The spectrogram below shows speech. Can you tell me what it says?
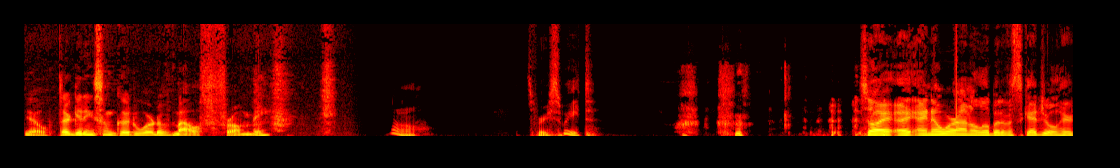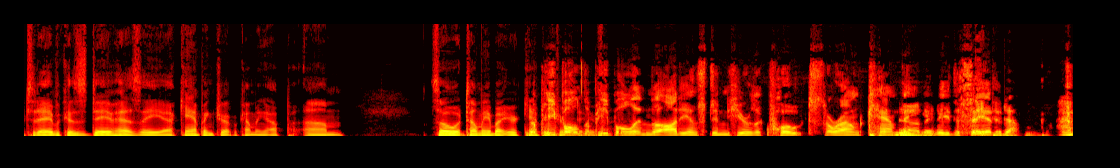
you know they're getting some good word of mouth from me. Oh, it's very sweet. so I, I, I know we're on a little bit of a schedule here today because Dave has a uh, camping trip coming up. Um, so tell me about your The camping people, trip. the people in the audience didn't hear the quotes around camping. No, they- you need to say it. I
